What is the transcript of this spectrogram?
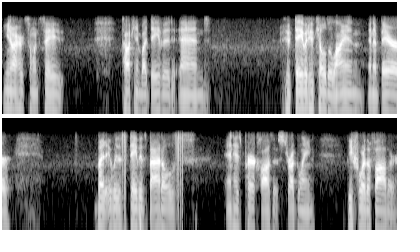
you know, I heard someone say, talking about David and who David who killed a lion and a bear but it was David's battles in his prayer closet, struggling before the Father,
